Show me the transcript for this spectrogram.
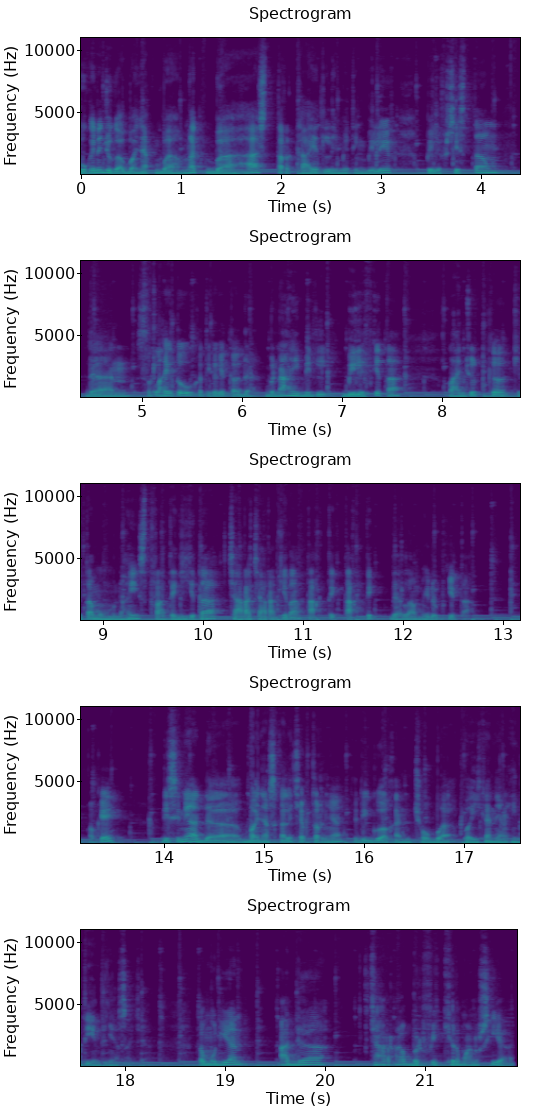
Buku ini juga banyak banget bahas terkait limiting belief, belief system, dan setelah itu ketika kita udah benahi belief kita, lanjut ke kita membenahi strategi kita, cara-cara kita, taktik-taktik dalam hidup kita. Oke? Okay? Di sini ada banyak sekali chapternya, jadi gue akan coba bagikan yang inti-intinya saja. Kemudian ada cara berpikir manusia,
